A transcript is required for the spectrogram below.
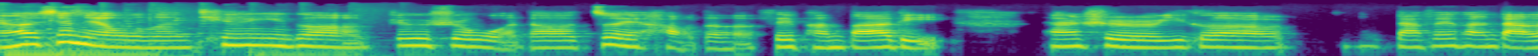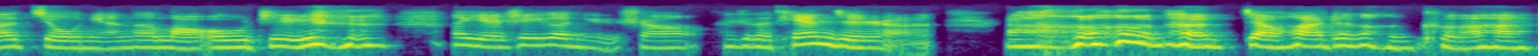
然后下面我们听一个，这个是我的最好的飞盘 buddy，他是一个打飞盘打了九年的老 OG，那也是一个女生，她是个天津人，然后 她讲话真的很可爱。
